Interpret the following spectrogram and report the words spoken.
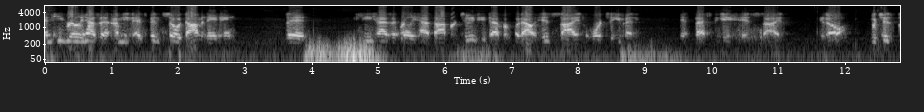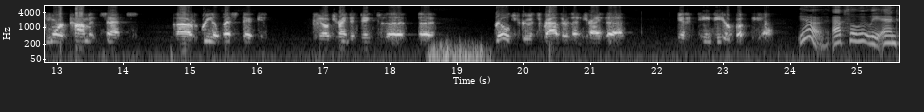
And he really hasn't. I mean, it's been so dominating that he hasn't really had the opportunity to ever put out his side or to even investigate his side, you know, which is the more common sense, uh, realistic, you know, trying to dig to the, the real truth rather than trying to get a TV or book deal. Yeah, absolutely. And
